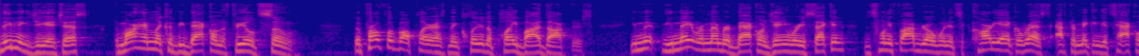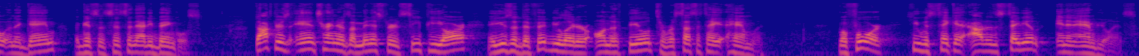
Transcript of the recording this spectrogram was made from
Good evening, GHS. Damar Hamlin could be back on the field soon. The pro football player has been cleared to play by doctors. You may, you may remember back on January 2nd, the 25-year-old went into cardiac arrest after making a tackle in a game against the Cincinnati Bengals. Doctors and trainers administered CPR and used a defibrillator on the field to resuscitate Hamlin. Before, he was taken out of the stadium in an ambulance.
